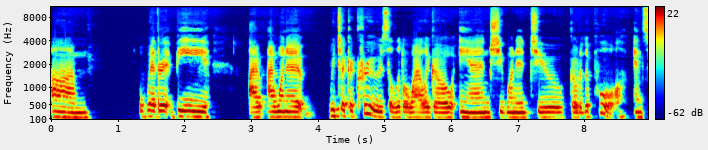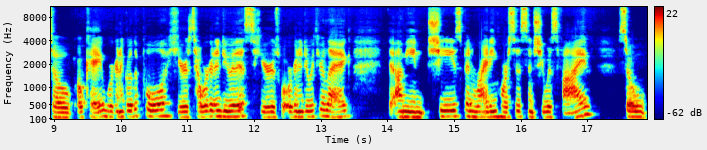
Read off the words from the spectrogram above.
Um, whether it be, I, I want to, we took a cruise a little while ago and she wanted to go to the pool. And so, okay, we're going to go to the pool. Here's how we're going to do this. Here's what we're going to do with your leg. I mean, she's been riding horses since she was five. So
